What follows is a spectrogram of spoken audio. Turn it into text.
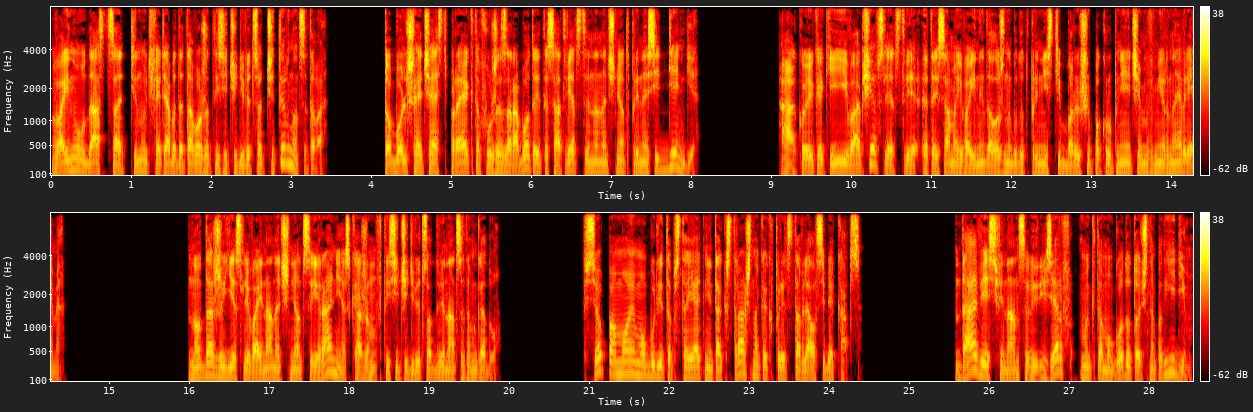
войну удастся оттянуть хотя бы до того же 1914-го, то большая часть проектов уже заработает и, соответственно, начнет приносить деньги. А кое-какие вообще вследствие этой самой войны должны будут принести барыши покрупнее, чем в мирное время. Но даже если война начнется и ранее, скажем, в 1912 году, все, по-моему, будет обстоять не так страшно, как представлял себе Кац. Да, весь финансовый резерв мы к тому году точно подъедим.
